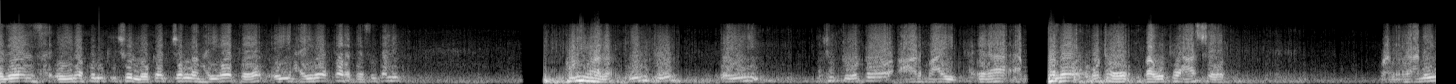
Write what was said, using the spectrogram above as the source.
এদের এইরকম কিছু লোকের জন্য হাইওয়েতে এই হাইওয়েটা বেসিক্যালি খুবই ভালো। কিন্তু এই কিছু টোটো আর বাইক এরা এমনভাবে ওঠে বা উঠে আসে। মানে রানিং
